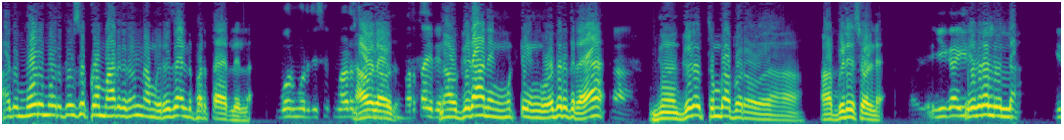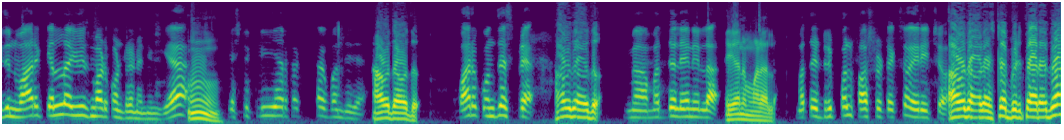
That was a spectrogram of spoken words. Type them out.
ಅದು ಮೂರ್ ಮೂರ್ ದಿವಸಕ್ಕೂ ಮಾಡಿದ್ರೆ ನಮ್ಗೆ ರಿಸಲ್ಟ್ ಬರ್ತಾ ಇರ್ಲಿಲ್ಲ. ಮೂರ್ ಮೂರ್ ದಿವಸಕ್ಕೆ ಹೌದೌದು. ಮಾಡಿದ್ರೆ ಬರ್ತಾ ಇದೆ. ನಾವು ಗಿಡ ಹಿಂಗ್ ಮುಟ್ಟಿ ಹಿಂಗ್ ಒದರಿದ್ರೆ ಹಾ. ಗಿಡ ತುಂಬಾ ಬರೋ ಆ, ಬಿಳಿ ಸೊಳ್ಳೆ. ಈಗ ಇದ್- ಇದ್ರಲ್ಲಿ ಇಲ್ಲ. ಇದನ್ನ ವಾರಕ್ಕೆಲ್ಲ ಯೂಸ್ ಮಾಡ್ಕೊಂಡ್ರೆ ನಿಮ್ಗೆ ಹ್ಮ್. ಎಷ್ಟು ಕ್ಲಿಯರ್ ಕಟ್ ಆಗಿ ಬಂದಿದೆ. ಹೌದೌದು. ವಾರಕ್ಕೆ ಒಂದೇ ಸ್ಪ್ರೇ ಹೌದೌದು ಮಧ್ಯದಲ್ಲಿ ಏನಿಲ್ಲ. ಏನು ಮಾಡಲ್ಲ. ಮತ್ತೆ ಡ್ರಿಪ್ಪಲ್ ಫಾಸ್ಟ್ ಟೆಕ್ಸ್ ಐರಿಚ್ ಹೌದೌದು ಅಷ್ಟೇ ಬಿಡ್ತಾ ಇರೋದು.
